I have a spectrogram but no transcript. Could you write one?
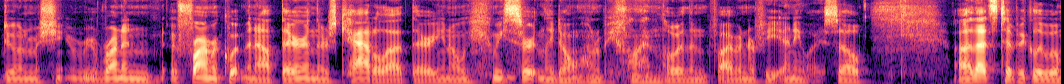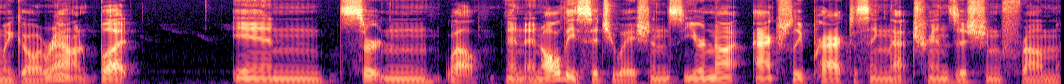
doing machine running farm equipment out there and there's cattle out there, you know, we, we certainly don't want to be flying lower than 500 feet anyway. So uh, that's typically when we go around. But in certain, well, in, in all these situations, you're not actually practicing that transition from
